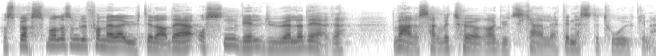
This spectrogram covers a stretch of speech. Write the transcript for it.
Og Spørsmålet som du får med deg ut i dag, det er hvordan vil du eller dere være servitører av Guds kjærlighet de neste to ukene?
